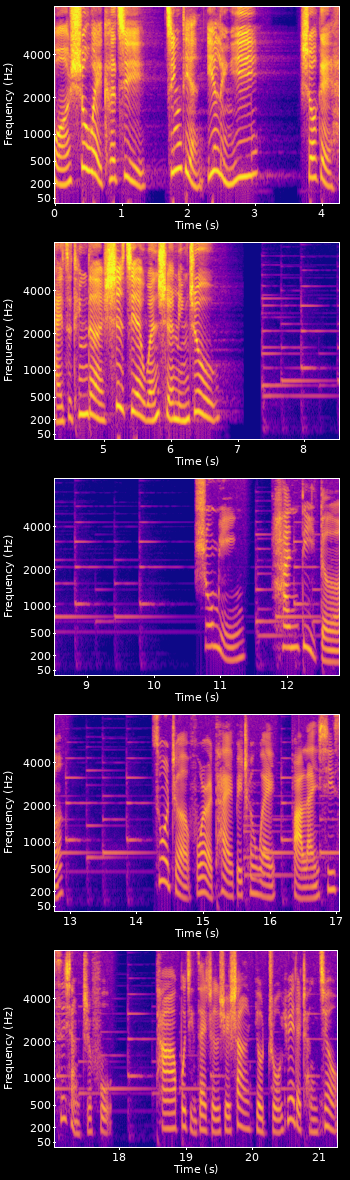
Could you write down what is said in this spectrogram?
活数位科技经典一零一，说给孩子听的世界文学名著。书名《憨地德》，作者伏尔泰被称为法兰西思想之父。他不仅在哲学上有卓越的成就，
